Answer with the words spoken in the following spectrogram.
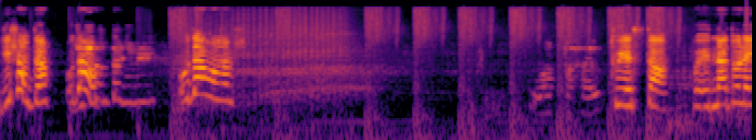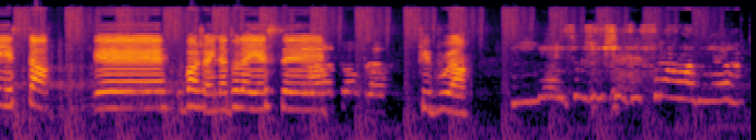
Dziesiąte! Udało! Dziesiąte drzwi. Udało nam się! What the hell? Tu jest ta. Na dole jest ta. Yy, uważaj, na dole jest yy, A, dobra. figura. Jezu, że się zesrałam, nie?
